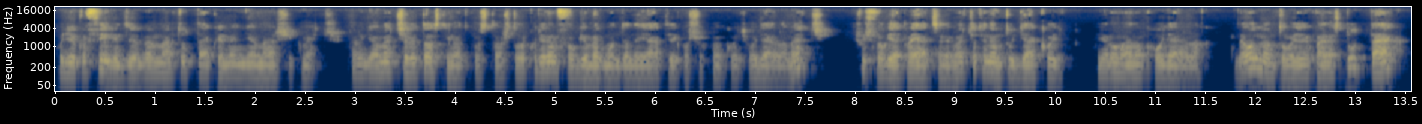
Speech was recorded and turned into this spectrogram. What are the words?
hogy ők a félidőben már tudták, hogy mennyi a másik meccs. Mert ugye a meccs előtt azt nyilatkozta a Stork, hogy nem fogja megmondani a játékosoknak, hogy hogy áll a meccs, és úgy fogják lejátszani a meccset, hogy nem tudják, hogy, hogy a románok hogy állnak. De onnantól, hogy ők már ezt tudták,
